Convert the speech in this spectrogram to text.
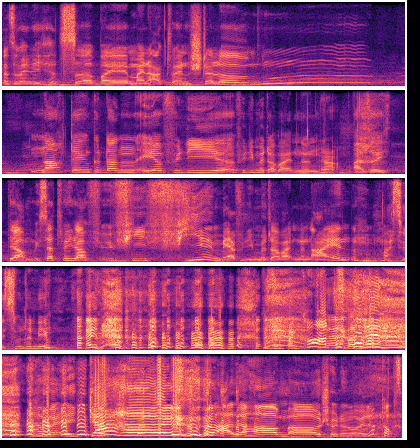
Also wenn ich jetzt äh, bei meiner aktuellen Stelle hm, nachdenke, dann eher für die, für die Mitarbeitenden. Ja. Also ich, ja, ich setze mich da viel, viel mehr für die Mitarbeitenden ein. Weißt du, wie das Unternehmen ein? Wir sind bankrott, Berlin. Aber egal. Alle haben äh, schöne neue Laptops.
